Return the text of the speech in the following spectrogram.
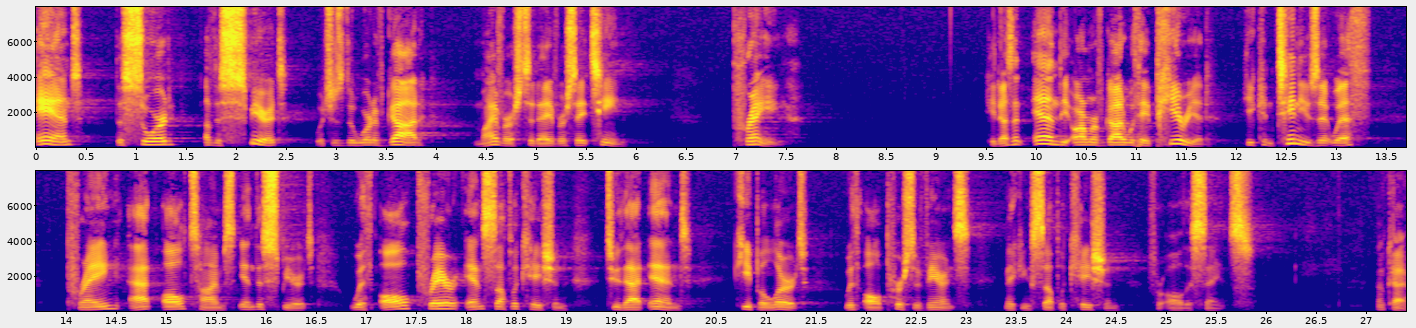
and the sword of the Spirit, which is the word of God. My verse today, verse 18. Praying. He doesn't end the armor of God with a period, he continues it with praying at all times in the Spirit with all prayer and supplication. To that end, keep alert with all perseverance making supplication for all the saints. Okay.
